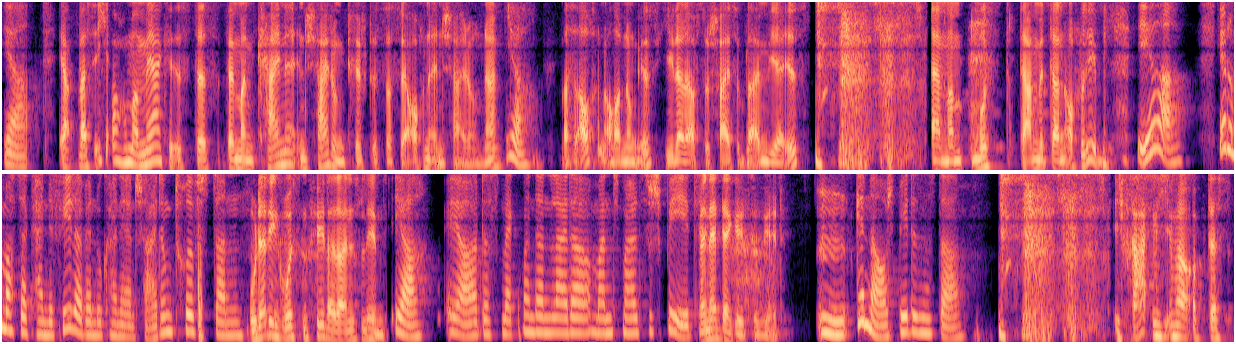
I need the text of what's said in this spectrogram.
Ja. Ja, was ich auch immer merke, ist, dass wenn man keine Entscheidung trifft, ist das ja auch eine Entscheidung. Ne? Ja was auch in Ordnung ist. Jeder darf so scheiße bleiben, wie er ist. äh, man muss damit dann auch leben. Ja, ja, du machst ja keine Fehler, wenn du keine Entscheidung triffst, dann. Oder den größten Fehler deines Lebens. Ja, ja, das merkt man dann leider manchmal zu spät. Wenn der Deckel zugeht. Mm, genau, spätestens da. ich frage mich immer, ob das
